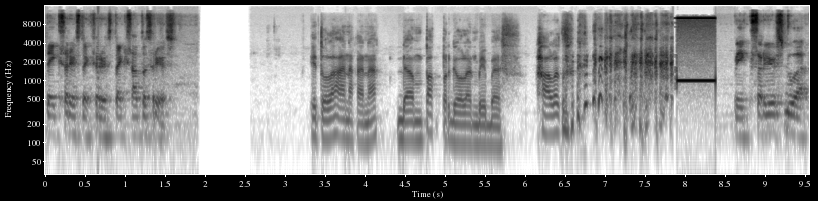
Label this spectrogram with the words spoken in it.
Take serius, take serius, take satu serius. Itulah anak-anak dampak pergaulan bebas. Halo. Take serius dua.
